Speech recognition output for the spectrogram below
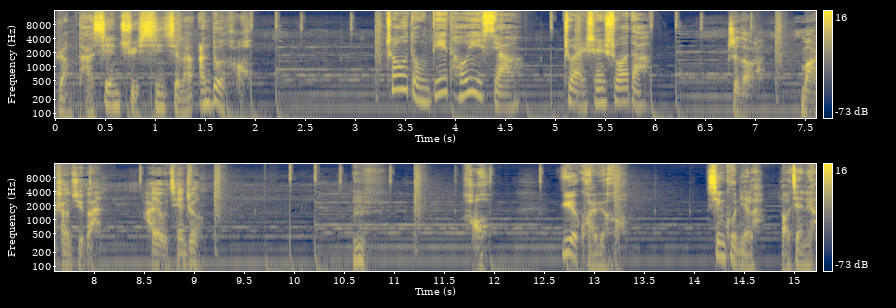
让他先去新西兰安顿好。”周董低头一想，转身说道：“知道了，马上去办，还有签证。”嗯，好。越快越好，辛苦你了，老见谅。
